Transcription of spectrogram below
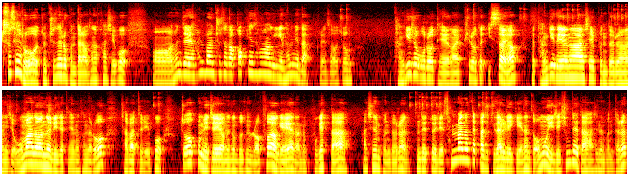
추세로 좀 추세로 본다라고 생각하시고 어, 현재 한번 추세가 꺾인 상황이긴 합니다. 그래서 좀 단기적으로 대응할 필요도 있어요. 단기 대응하실 분들은 이제 5만 원을 이제 대응선으로 잡아드리고 조금 이제 어느 정도 좀 러프하게 나는 보겠다 하시는 분들은 근데 또 이제 3만 원대까지 기다리기에는 너무 이제 힘들다 하시는 분들은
